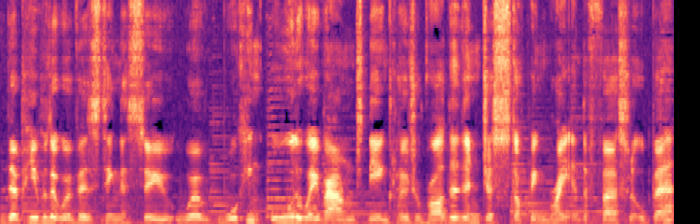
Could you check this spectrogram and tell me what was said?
the people that were visiting the zoo were walking all the way around the enclosure rather than just stopping right at the first little bit,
